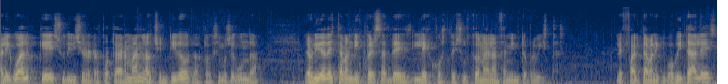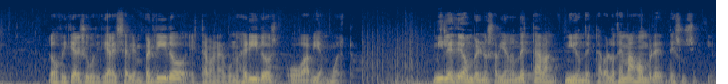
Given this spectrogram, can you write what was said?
Al igual que su división de transporte de la 82, la 82 segunda, las unidades estaban dispersas de lejos de su zona de lanzamiento previstas les faltaban equipos vitales, los oficiales y suboficiales se habían perdido, estaban algunos heridos o habían muerto. Miles de hombres no sabían dónde estaban ni dónde estaban los demás hombres de su sección.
